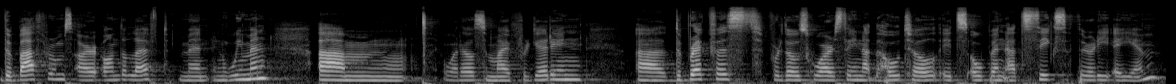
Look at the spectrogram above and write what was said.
The bathrooms are on the left, men and women. Um, what else am I forgetting? Uh, the breakfast, for those who are staying at the hotel, it's open at 6.30 a.m.,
